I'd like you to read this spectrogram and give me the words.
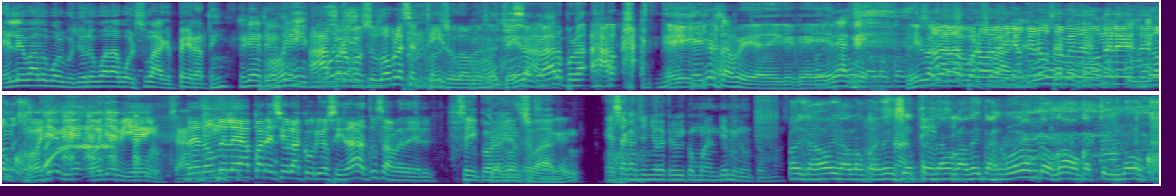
él le va a dar Volvo, yo le voy a dar Volkswagen. Espérate. Oye, Ah, Oye. pero con su doble Con sentido. su doble Oye, sentido, exacto. claro. Pero ah, ah, de que, Ey, que él no sabía de que, que era que le iban No, a dar no, pero Volkswagen. yo quiero saber de dónde le, de dónde, Oye bien, oye bien. de dónde le apareció la curiosidad, tú sabes, de él. Sí, por ahí. Volkswagen. Esa canción yo la escribí como en 10 minutos. más. Oiga, oiga, lo que dice este de ahogadita. Se juegan de ahogado, que estoy loco.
